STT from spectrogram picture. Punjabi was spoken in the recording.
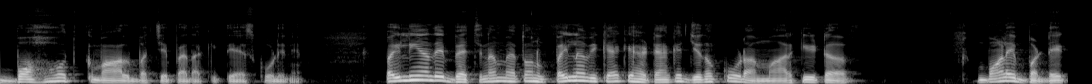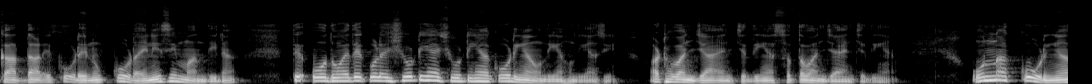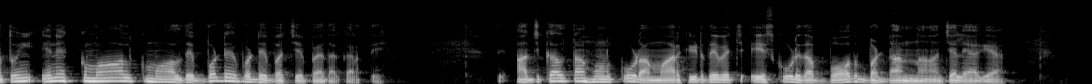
ਬਹੁਤ ਕਮਾਲ ਬੱਚੇ ਪੈਦਾ ਕੀਤੇ ਇਸ ਘੋੜੇ ਨੇ। ਪਹਿਲੀਆਂ ਦੇ ਵਿੱਚ ਨਾ ਮੈਂ ਤੁਹਾਨੂੰ ਪਹਿਲਾਂ ਵੀ ਕਹਿ ਕੇ ਹਟਿਆ ਕਿ ਜਦੋਂ ਘੋੜਾ ਮਾਰਕੀਟ ਬਾਲੇ ਵੱਡੇ ਕੱਦ ਵਾਲੇ ਘੋੜੇ ਨੂੰ ਘੋੜਾ ਹੀ ਨਹੀਂ ਸੀ ਮੰਨਦੀ ਨਾ, ਤੇ ਉਦੋਂ ਇਹਦੇ ਕੋਲੇ ਛੋਟੀਆਂ-ਛੋਟੀਆਂ ਘੋੜੀਆਂ ਆਉਂਦੀਆਂ ਹੁੰਦੀਆਂ ਸੀ 58 ਇੰਚ ਦੀਆਂ 57 ਇੰਚ ਦੀਆਂ। ਉਹਨਾਂ ਘੋੜੀਆਂ ਤੋਂ ਹੀ ਇਹਨੇ ਕਮਾਲ ਕਮਾਲ ਦੇ ਵੱਡੇ ਵੱਡੇ ਬੱਚੇ ਪੈਦਾ ਕਰਤੇ। ਤੇ ਅੱਜ ਕੱਲ ਤਾਂ ਹੁਣ ਘੋੜਾ ਮਾਰਕੀਟ ਦੇ ਵਿੱਚ ਇਸ ਘੋੜੇ ਦਾ ਬਹੁਤ ਵੱਡਾ ਨਾਂ ਚਲਿਆ ਗਿਆ।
